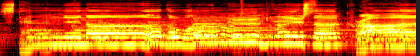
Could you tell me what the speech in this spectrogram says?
Standing on the one who hears the cry.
